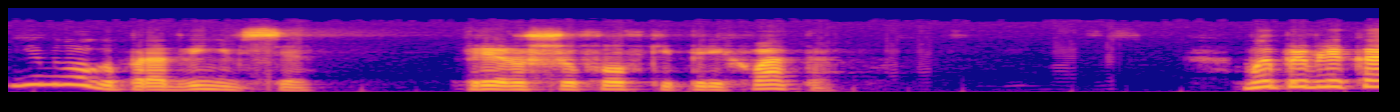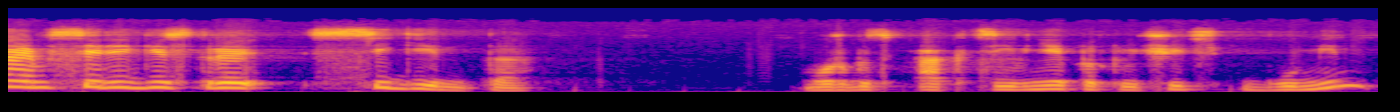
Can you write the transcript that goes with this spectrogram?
немного продвинемся при расшифровке перехвата. Мы привлекаем все регистры Сигинта. Может быть, активнее подключить Гуминт?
